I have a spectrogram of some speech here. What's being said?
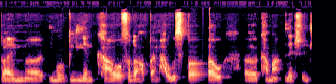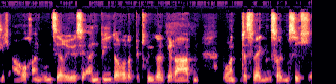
beim Immobilienkauf oder auch beim Hausbau kann man letztendlich auch an unseriöse Anbieter oder Betrüger geraten. Und deswegen sollte man sich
